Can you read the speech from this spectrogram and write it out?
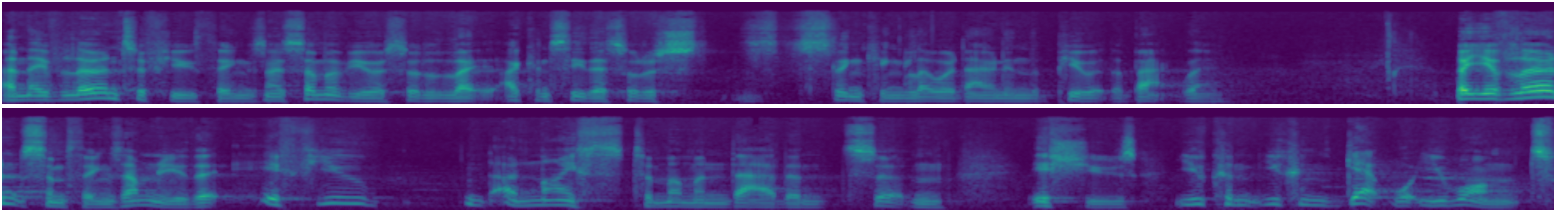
and they've learnt a few things. Now, some of you are sort of like, I can see they're sort of slinking lower down in the pew at the back there. But you've learned some things, haven't you? That if you are nice to mum and dad and certain issues, you can, you can get what you want.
